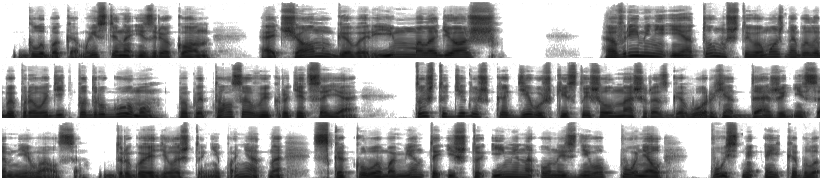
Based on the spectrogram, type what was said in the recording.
— глубокомысленно изрек он. «О чем говорим, молодежь?» «О времени и о том, что его можно было бы проводить по-другому», — попытался выкрутиться я. То, что дедушка девушки слышал наш разговор, я даже не сомневался. Другое дело, что непонятно, с какого момента и что именно он из него понял. Пусть мне Эйка была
